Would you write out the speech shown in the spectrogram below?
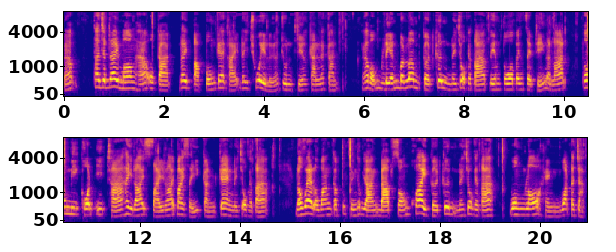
นะครับท่านจะได้มองหาโอกาสได้ปรับปรุงแก้ไขได้ช่วยเหลือจุนเจือกันและกันนะครับผมเหรียญบันเริ่มเกิดขึ้นในโชคชะตาเตรียมตัวเป็นเศรษฐีเงินล้านเพราะมีคนอิจฉาให้ร้ายใส่ร้ายป้ายสีกันแกล้งในโชคชะตา ราแวดระวังกับทุกสิ่งทุกอย่าง ดาบสองไขว้เกิดขึ้นในโชคชะตา วงล้อแห่งวัฏจักร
